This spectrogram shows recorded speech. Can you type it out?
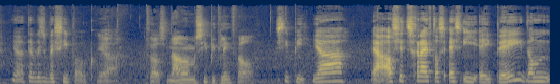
ja, dat hebben ze bij Siep ook. Ja. Terwijl, ze- nou, maar Sipi klinkt wel. Siepie, ja. Ja, als je het schrijft als S-I-E-P, dan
